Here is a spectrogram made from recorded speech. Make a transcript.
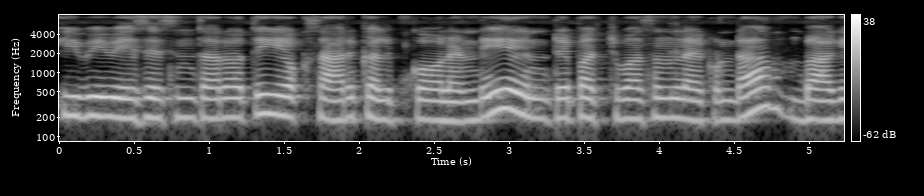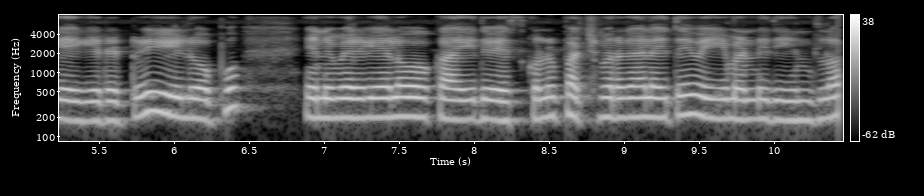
ఇవి వేసేసిన తర్వాత ఈ ఒకసారి కలుపుకోవాలండి. అంటే పచ్చివాసన లేకుండా బాగా ఎగేటట్టు ఈలోపు ఎండుమిరగాయలు ఒక ఐదు వేసుకోవాలి. పచ్చిమిరకాయలు అయితే వేయమండి దీంట్లో.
